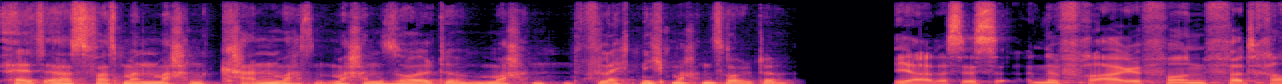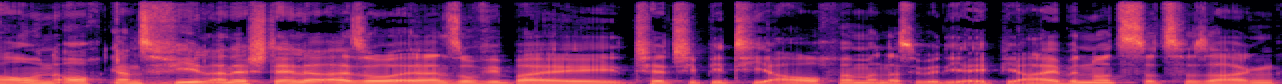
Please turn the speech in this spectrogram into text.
etwas, was man machen kann, machen sollte, machen, vielleicht nicht machen sollte? Ja, das ist eine Frage von Vertrauen auch ganz viel an der Stelle. Also äh, so wie bei ChatGPT auch, wenn man das über die API benutzt sozusagen,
